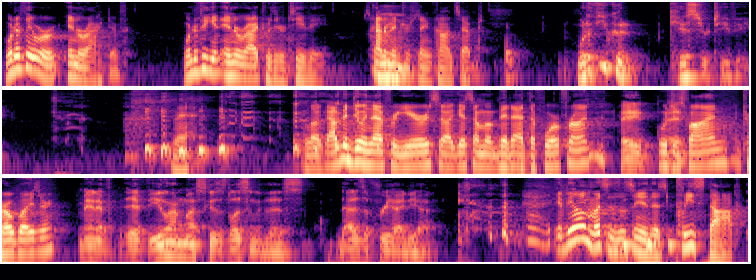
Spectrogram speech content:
what if they were interactive what if you can interact with your tv it's kind of an interesting concept What if you could kiss your TV? Man look i've been doing that for years so i guess i'm a bit at the forefront Hey, which hey, is fine trailblazer man. If if Elon Musk is listening to this, that is a free idea. if elon musk is listening to this please stop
